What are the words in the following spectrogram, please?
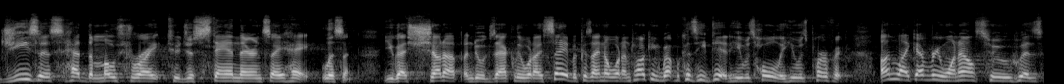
Jesus had the most right to just stand there and say, Hey, listen, you guys shut up and do exactly what I say because I know what I'm talking about because he did. He was holy, he was perfect. Unlike everyone else who, who has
